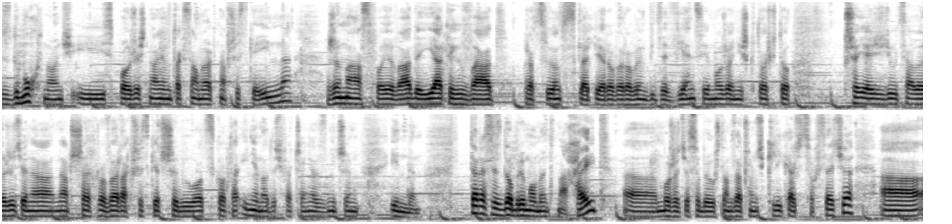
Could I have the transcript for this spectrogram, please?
zdmuchnąć i spojrzeć na nią tak samo jak na wszystkie inne, że ma swoje wady. Ja tych wad, pracując w sklepie rowerowym, widzę więcej może niż ktoś, kto przejeździł całe życie na, na trzech rowerach, wszystkie trzy były od Scotta i nie ma doświadczenia z niczym innym. Teraz jest dobry moment na hejt, e, możecie sobie już tam zacząć klikać co chcecie, a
